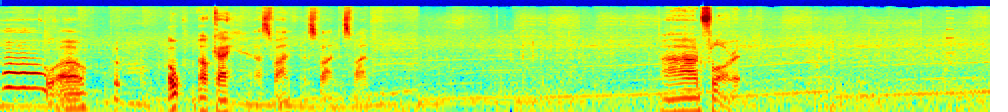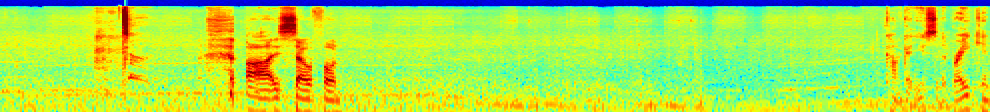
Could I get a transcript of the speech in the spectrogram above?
oh, wow. Oh, okay. That's fine. That's fine. That's fine. And floor it. Ah, oh, it's so fun. Can't get used to the braking.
